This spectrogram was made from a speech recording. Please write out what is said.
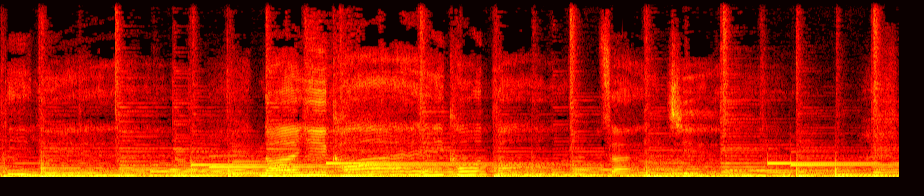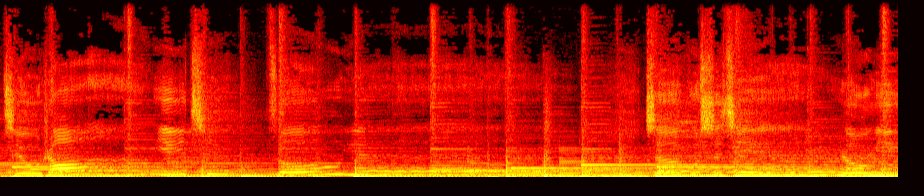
的脸难以开口道再见。就让一切走远。这不是件容易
